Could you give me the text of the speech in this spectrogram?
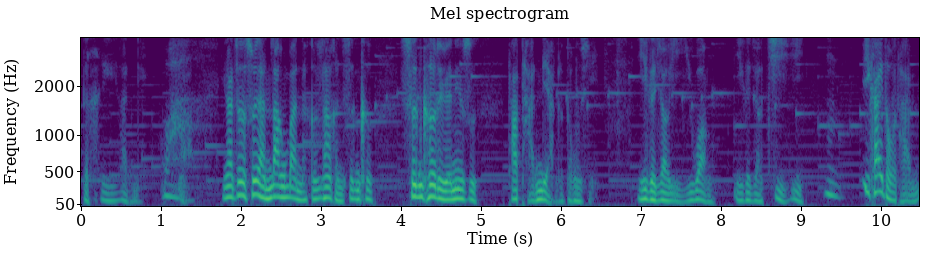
的黑暗里。哇！你看这个虽然很浪漫呢，可是它很深刻。深刻的原因是它谈两个东西，一个叫遗忘，一个叫记忆。嗯，一开头谈。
